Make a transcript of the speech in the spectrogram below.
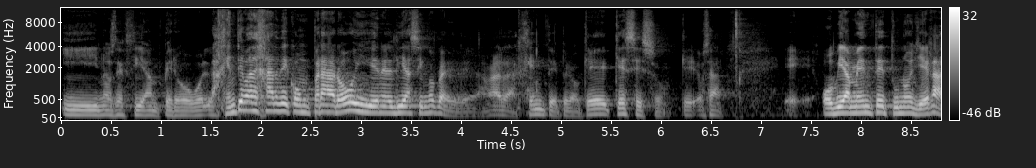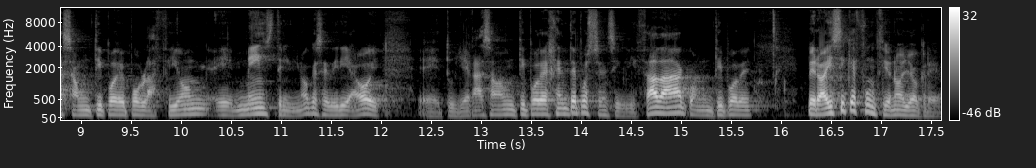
Y nos decían, pero la gente va a dejar de comprar hoy en el día sin compra. La gente, pero ¿qué, qué es eso? ¿Qué, o sea, eh, obviamente tú no llegas a un tipo de población eh, mainstream, ¿no? que se diría hoy. Eh, tú llegas a un tipo de gente pues, sensibilizada, con un tipo de... Pero ahí sí que funcionó, yo creo.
